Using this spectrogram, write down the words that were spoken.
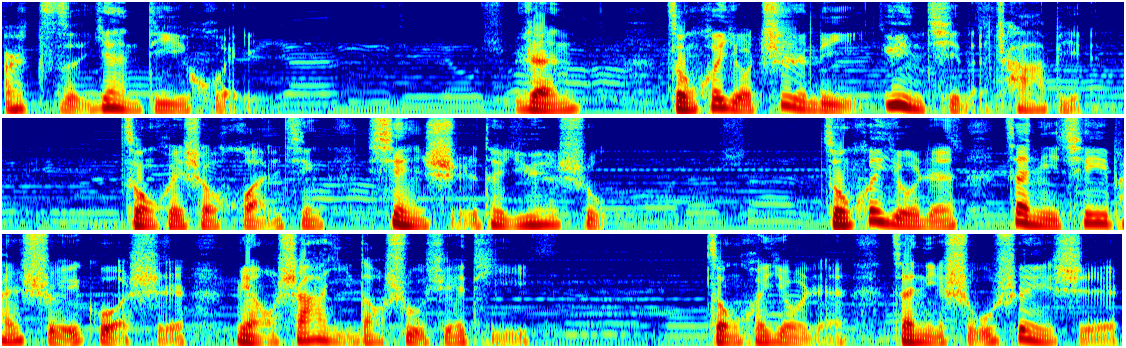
而紫燕低回。人总会有智力、运气的差别，总会受环境、现实的约束，总会有人在你切一盘水果时秒杀一道数学题，总会有人在你熟睡时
